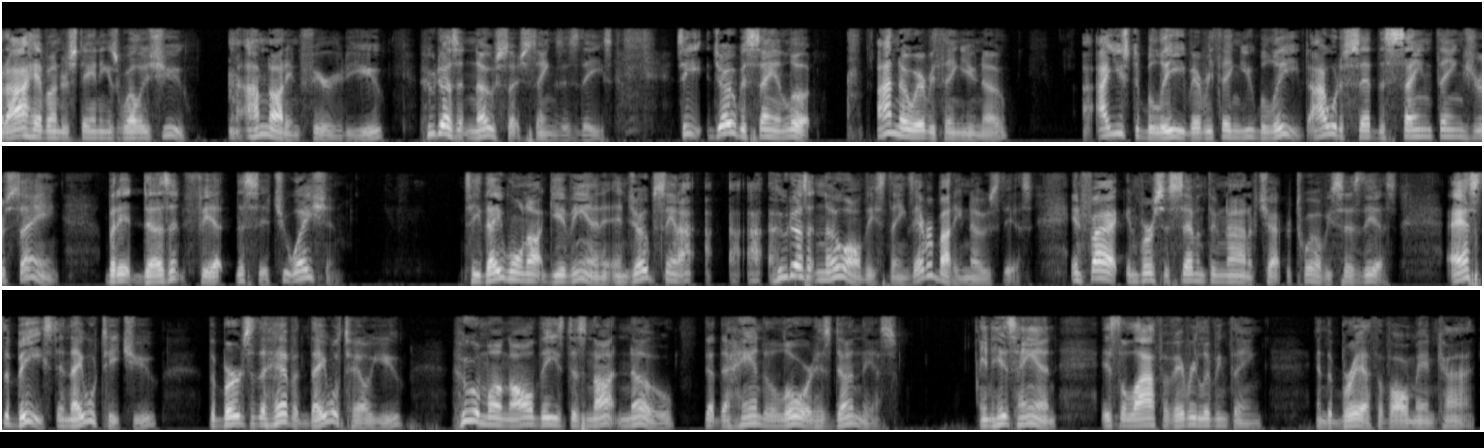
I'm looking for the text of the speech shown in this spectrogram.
But I have understanding as well as you. I'm not inferior to you. Who doesn't know such things as these? See, Job is saying, Look, I know everything you know. I used to believe everything you believed. I would have said the same things you're saying, but it doesn't fit the situation. See, they will not give in. And Job's saying, I, I, I, who doesn't know all these things? Everybody knows this. In fact, in verses 7 through 9 of chapter 12, he says this Ask the beast, and they will teach you. The birds of the heaven, they will tell you. Who among all these does not know that the hand of the Lord has done this? In his hand is the life of every living thing and the breath of all mankind.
